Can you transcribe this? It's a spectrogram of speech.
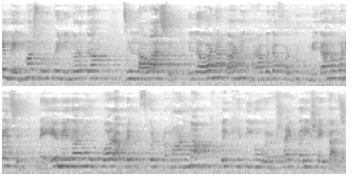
એ મેઘમા સ્વરૂપે નીકળતા જે લાવા છે, એ લાવાના કારણે ઘણા બધા ફળદ્રુપ મેદાનો બને છે અને એ મેદાનો ઉપર આપણે પુષ્કળ પ્રમાણમાં કોઈ ખેતીનો વ્યવસાય કરી શકાય છે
